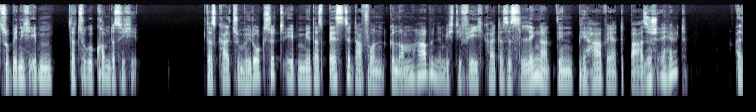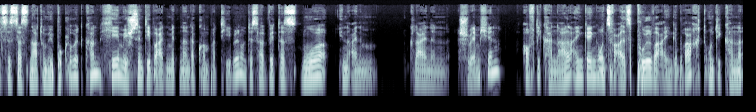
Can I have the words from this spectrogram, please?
So bin ich eben dazu gekommen, dass ich das Calciumhydroxid eben mir das Beste davon genommen habe, nämlich die Fähigkeit, dass es länger den pH-Wert basisch erhält als es das Natriumhypochlorid kann. Chemisch sind die beiden miteinander kompatibel und deshalb wird das nur in einem kleinen Schwämmchen auf die Kanaleingänge und zwar als Pulver eingebracht und die, kan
